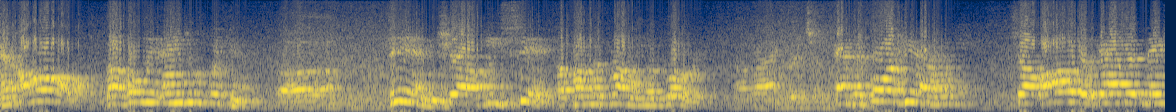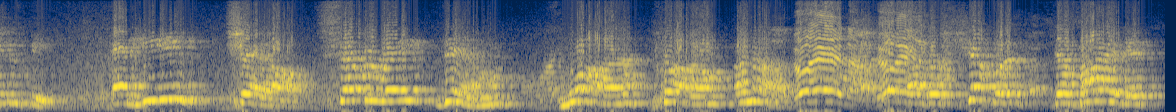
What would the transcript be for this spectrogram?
and all the holy angels with him, then shall he sit upon the throne of glory. All right. And before him shall all the gathered nations be. And he shall separate them one from another. Go ahead now. Go As a shepherd divided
